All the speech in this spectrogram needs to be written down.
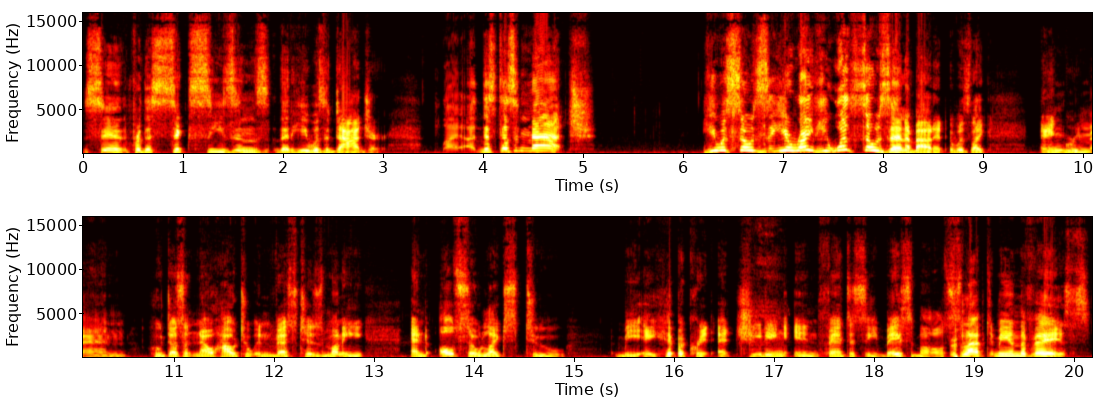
since for the six seasons that he was a Dodger. This doesn't match. He was so you're right. He was so zen about it. It was like angry man who doesn't know how to invest his money and also likes to be a hypocrite at cheating in fantasy baseball slapped me in the face.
